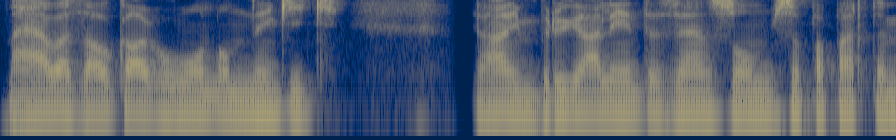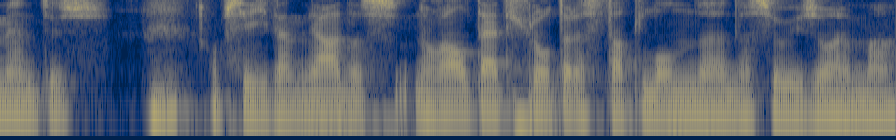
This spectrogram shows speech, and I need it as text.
Maar hij was dat ook al gewoon om, denk ik, ja, in Brugge alleen te zijn soms, op appartement. Dus op zich dan, ja, dat is nog altijd een grotere stad, Londen, dat sowieso. hè, Maar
